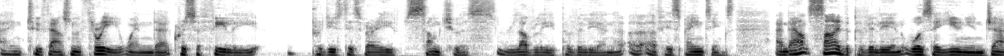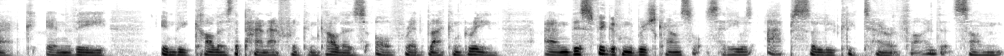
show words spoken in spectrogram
in 2003 when uh, Chris Ofili produced this very sumptuous, lovely pavilion uh, of his paintings. And outside the pavilion was a Union Jack in the in the colours, the Pan African colours of red, black, and green. And this figure from the British Council said he was absolutely terrified that some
